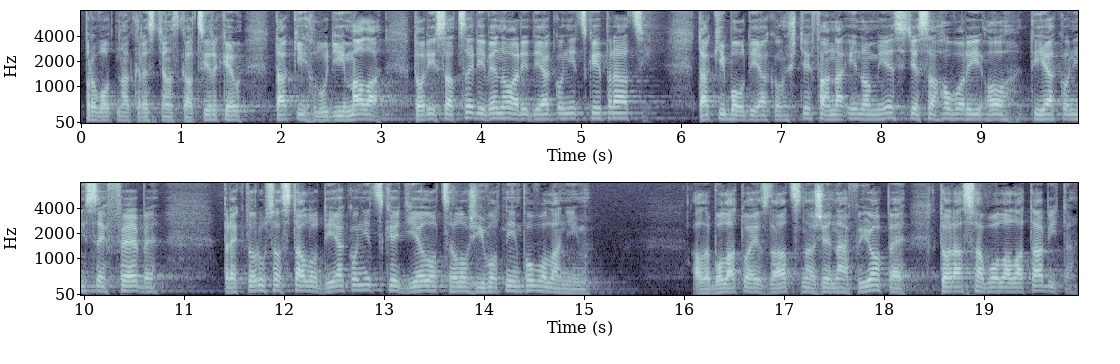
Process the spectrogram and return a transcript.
Prvotná kresťanská církev takých ľudí mala, ktorí sa celí venovali diakonickej práci. Taký bol diakon Štefan. Na inom mieste sa hovorí o diakonice Fébe, pre ktorú sa stalo diakonické dielo celoživotným povolaním. Ale bola to aj vzácna žena v Jope, ktorá sa volala Tabita.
